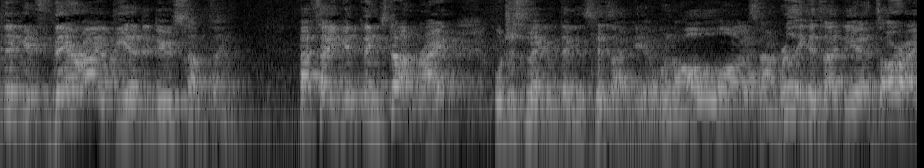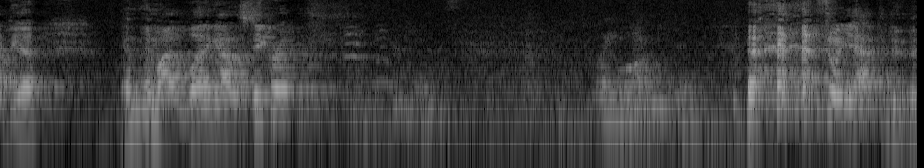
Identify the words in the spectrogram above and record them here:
think it's their idea to do something. That's how you get things done, right? We'll just make him think it's his idea, when all along it's not really his idea, it's our idea. Am, am I letting out a secret? That's what you have to do.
